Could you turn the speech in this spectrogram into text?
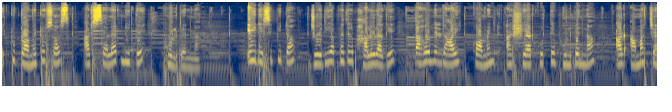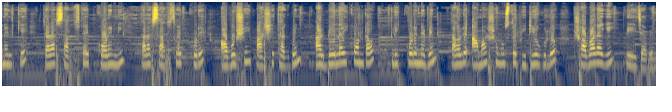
একটু টমেটো সস আর স্যালাড নিতে ভুলবেন না। এই রেসিপিটা যদি আপনাদের ভালো লাগে, তাহলে লাইক কমেন্ট আর শেয়ার করতে ভুলবেন না। আর আমার চ্যানেলকে যারা সাবস্ক্রাইব করেননি, তারা সাবস্ক্রাইব করে অবশ্যই পাশে থাকবেন। আর বেল আইকনটাও ক্লিক করে নেবেন, তাহলে আমার সমস্ত ভিডিওগুলো সবার আগেই পেয়ে যাবেন।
